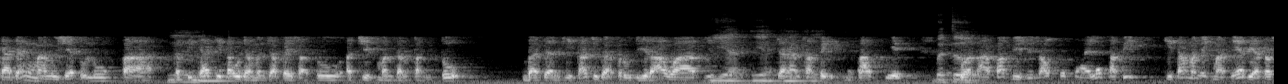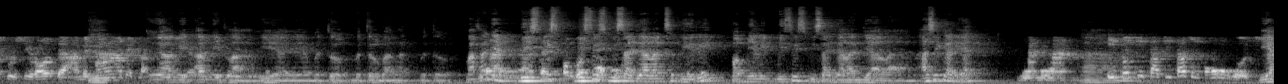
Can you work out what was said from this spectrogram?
kadang manusia tuh lupa Hmm. ketika kita udah mencapai satu achievement tertentu, badan kita juga perlu dirawat. Gitu. Iya, iya. Jangan iya, sampai kita sakit. Betul. Buat apa bisnis autopilot tapi kita menikmatinya di atas kursi roda, amit Iya, amit lah. Iya, amit Ya amit gitu. lah. Iya, iya, betul, betul banget, betul. Makanya Ya, ya, bisnis saya- bisnis bisa jalan sendiri, pemilik bisnis bisa jalan-jalan. Asik kan ya? Nah, nah, Ah. itu cita-cita semua orang, Coach. Iya.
